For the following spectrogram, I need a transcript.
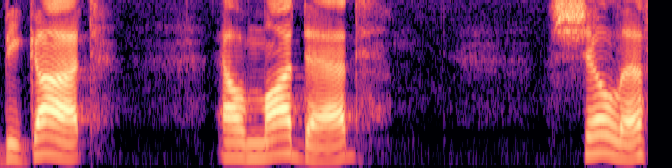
begot Almodad, Shilith,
